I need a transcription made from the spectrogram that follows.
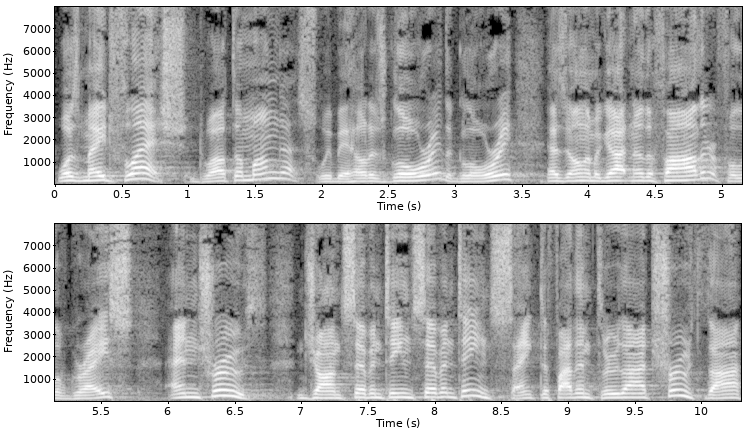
was made flesh, dwelt among us. We beheld his glory, the glory as the only begotten of the Father, full of grace and truth. John 17, 17, sanctify them through thy truth. Thy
